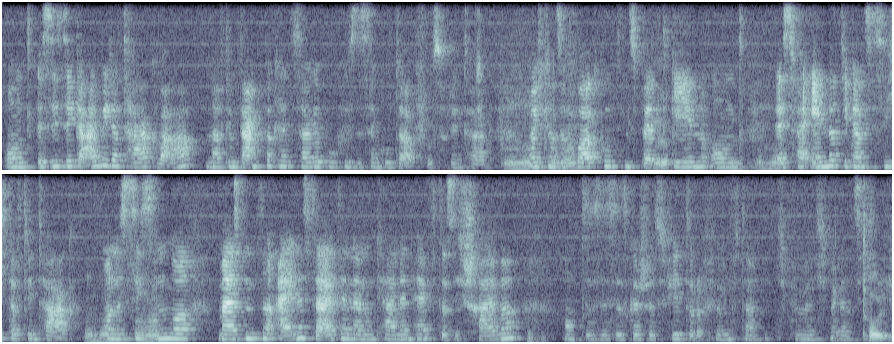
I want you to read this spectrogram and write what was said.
Und es ist egal, wie der Tag war, nach dem Dankbarkeitstagebuch ist es ein guter Abschluss für den Tag. Weil ich kann sofort gut ins Bett Ja. gehen und es verändert die ganze Sicht auf den Tag. Und es ist Mhm. nur meistens nur eine Seite in einem kleinen Heft, das ich schreibe. Und das ist jetzt gerade schon das vierte oder fünfte. Ich bin mir nicht mehr ganz sicher, Toll. wie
